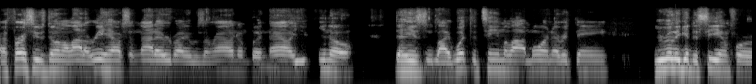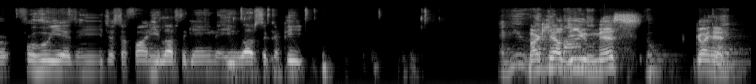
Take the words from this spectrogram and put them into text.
at first he was doing a lot of rehab, so not everybody was around him, but now you you know that he's like with the team a lot more and everything. You really get to see him for for who he is, and he's just a fun. He loves the game and he loves to compete. Have you, Markelle, have do you miss? Go ahead. ahead.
